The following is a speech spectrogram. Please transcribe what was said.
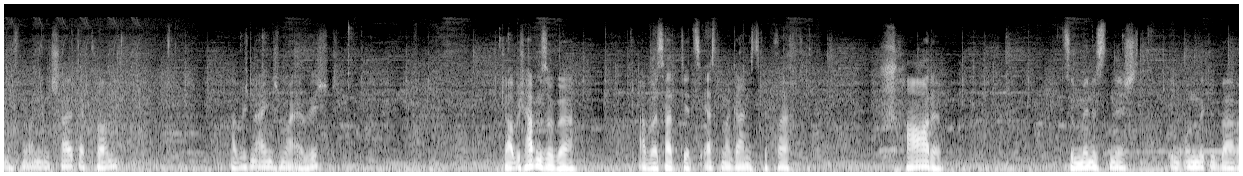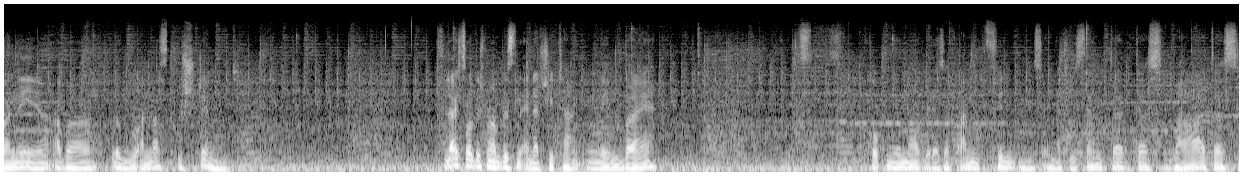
Muss nur an den Schalter kommen. Habe ich ihn eigentlich mal erwischt? Ich glaube, ich habe ihn sogar. Aber es hat jetzt erstmal gar nichts gebracht. Schade. Zumindest nicht in unmittelbarer Nähe, aber irgendwo anders bestimmt. Vielleicht sollte ich mal ein bisschen Energy tanken nebenbei. Jetzt gucken wir mal, ob wir das auf Anhieb finden. Das Energy Center. Das war, das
